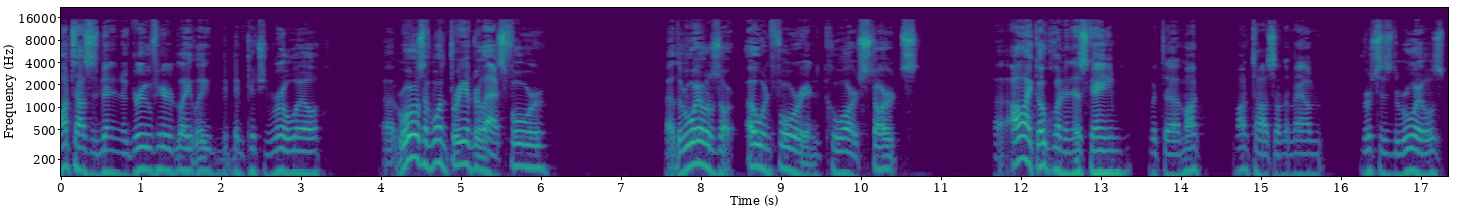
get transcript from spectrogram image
Montas has been in the groove here lately, been pitching real well. Uh, Royals have won three of their last four. Uh, the Royals are 0 and 4 in Kowar starts. Uh, I like Oakland in this game with uh, Mont- Montas on the mound versus the Royals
